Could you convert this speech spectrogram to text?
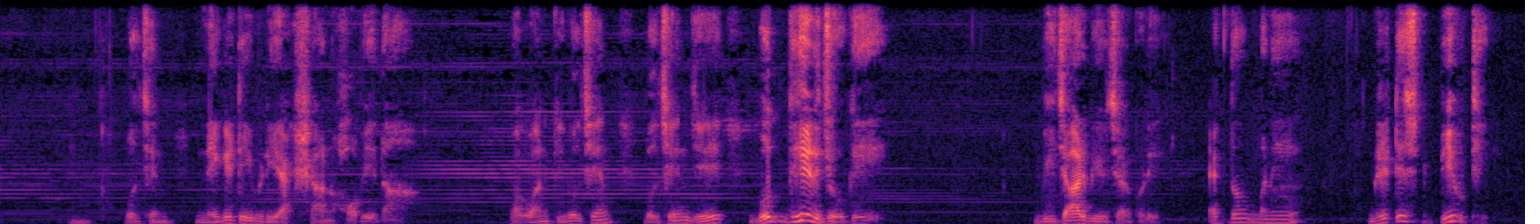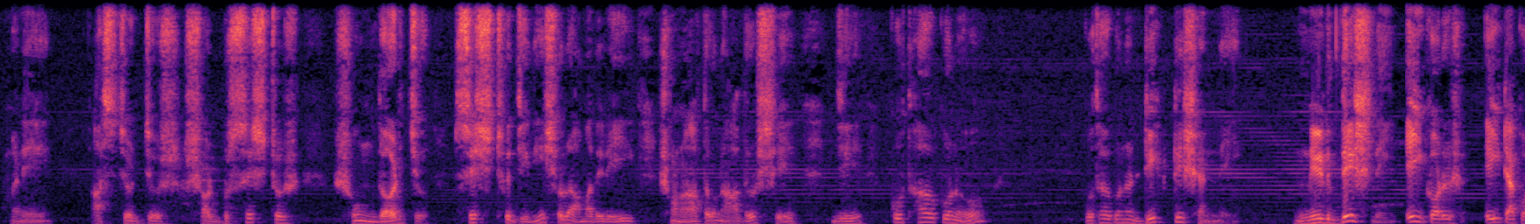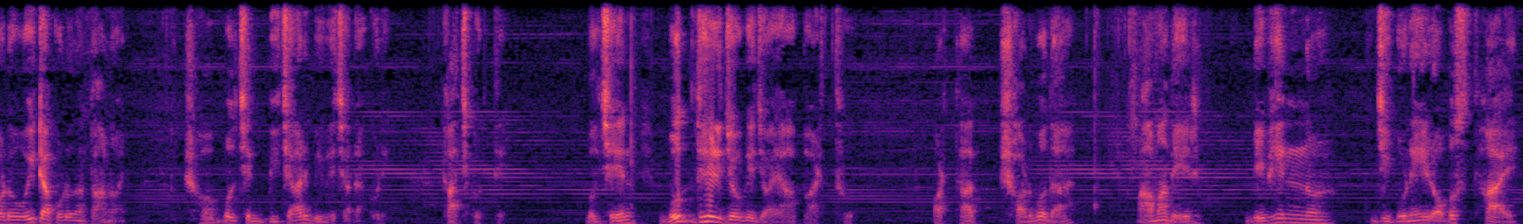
বলছেন নেগেটিভ রিয়াকশন হবে না। ভগবান কি বলছেন? বলছেন যে বুদ্ধির যোগে বিচার বিবেচনা করে। একদম মানে গ্রেটেস্ট বিউটি মানে আশ্চর্য সর্বশ্রেষ্ঠ সৌন্দর্য, শ্রেষ্ঠ জিনিস হলো আমাদের এই সনাতন আদর্শে যে কোথাও কোনো কোথাও কোনো ডিকটেশন নেই, নির্দেশ নেই, এই করো, এইটা করো, ওইটা করো না তা নয়। সব বলছেন বিচার বিবেচনা করে। কাজ করতে। বলছেন, বুদ্ধির যোগে জয়া পার্থ। অর্থাৎ সর্বদা আমাদের বিভিন্ন জীবনের অবস্থায়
